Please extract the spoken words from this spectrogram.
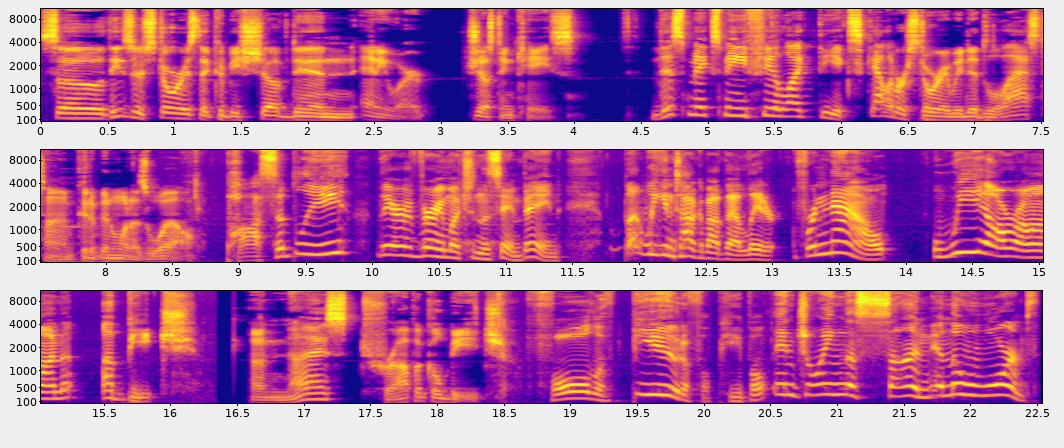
So, these are stories that could be shoved in anywhere, just in case. This makes me feel like the Excalibur story we did last time could have been one as well. Possibly, they're very much in the same vein, but we can talk about that later. For now, we are on a beach. A nice tropical beach. Full of beautiful people enjoying the sun and the warmth,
